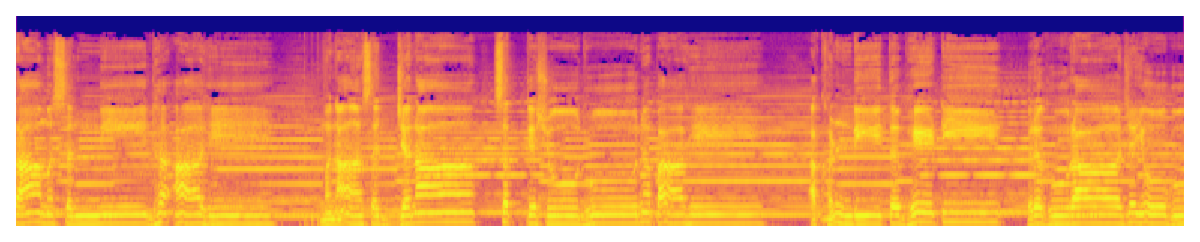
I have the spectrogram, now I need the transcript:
राम सन्निध आहे. मना सज्जना सत्य शोधून पाहे. अखंडित भेटी रघुराज योगू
